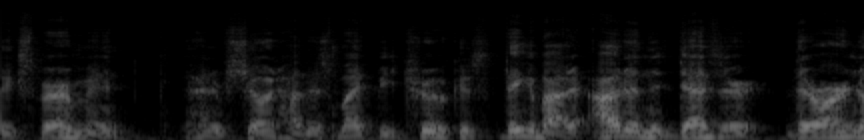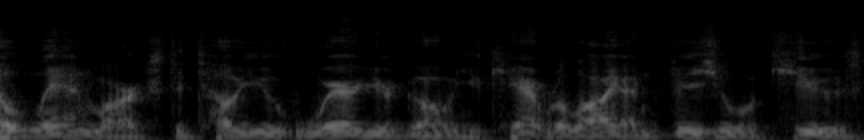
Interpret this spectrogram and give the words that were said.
experiment kind of showed how this might be true. Because think about it, out in the desert, there are no landmarks to tell you where you're going. You can't rely on visual cues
